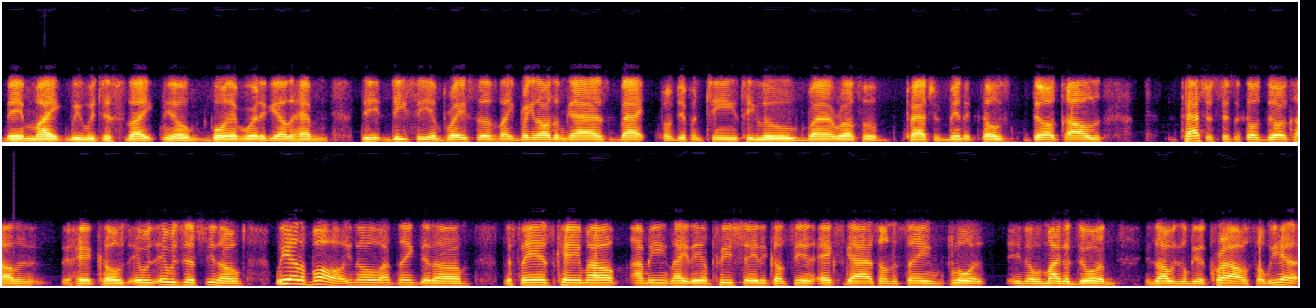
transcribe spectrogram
me and Mike, we were just like you know going everywhere together, having D- DC embrace us, like bringing all them guys back from different teams. T. Lue, Bryon Russell, Patrick Bennett, coach Doug Collins, Patrick's assistant coach Doug Collins, the head coach. It was it was just you know we had a ball. You know I think that um, the fans came out. I mean like they appreciated because seeing ex guys on the same floor, you know, with Michael Jordan is always going to be a crowd. So we had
